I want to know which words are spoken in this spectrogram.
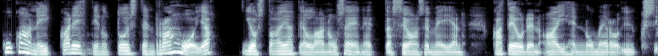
Kukaan ei kadehtinut toisten rahoja, josta ajatellaan usein, että se on se meidän kateuden aihe numero yksi.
